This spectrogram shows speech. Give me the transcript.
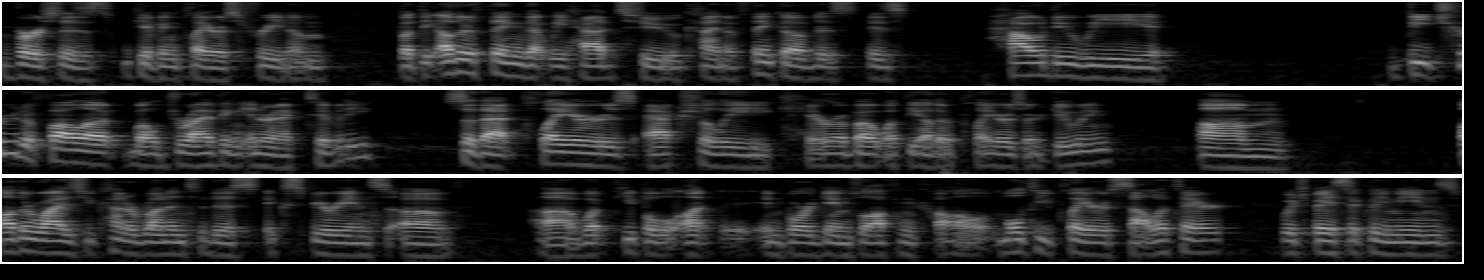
versus giving players freedom. But the other thing that we had to kind of think of is is how do we be true to Fallout while driving interactivity so that players actually care about what the other players are doing. Um, otherwise, you kind of run into this experience of uh, what people uh, in board games will often call multiplayer solitaire, which basically means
